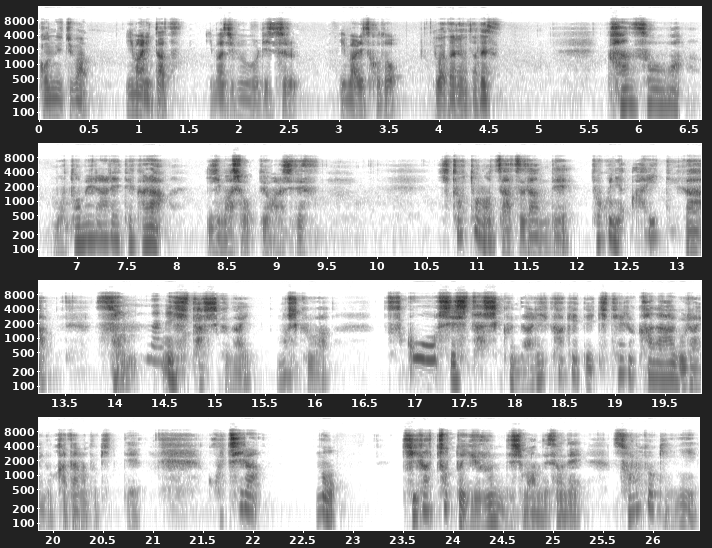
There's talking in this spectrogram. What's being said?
こんにちは。今に立つ、今自分を律する、今律こと岩田亮太です。感想は求められてから言いましょうという話です。人との雑談で、特に相手がそんなに親しくない、もしくは少し親しくなりかけてきてるかなぐらいの方の時って、こちらの気がちょっと緩んでしまうんですよね。その時に、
